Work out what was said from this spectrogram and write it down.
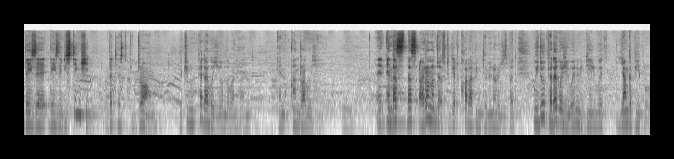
there's a there's a distinction that has to be drawn between pedagogy on the one hand and andragogy. And, and that's that's I don't want us to get caught up in terminologies, but we do pedagogy when we deal with younger people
